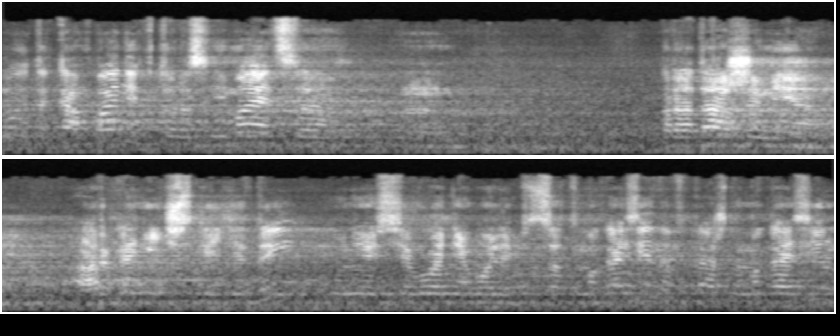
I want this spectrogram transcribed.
ну, это компания, которая занимается продажами органической еды. У нее сегодня более 500 магазинов, каждый магазин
